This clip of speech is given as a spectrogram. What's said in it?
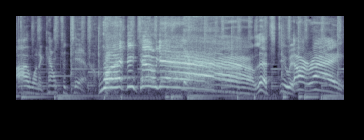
I want to count to ten. What? Me too, yeah! Yeah, let's do it. All right.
